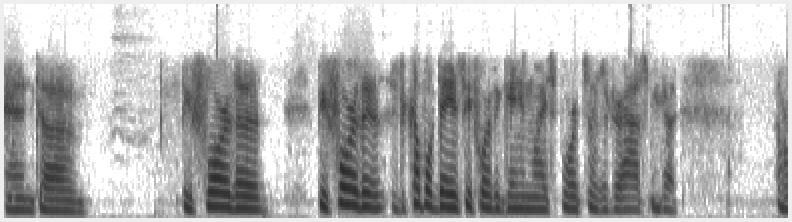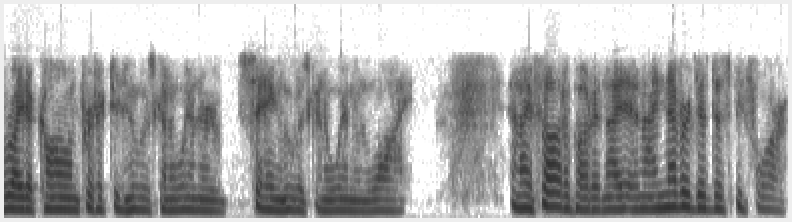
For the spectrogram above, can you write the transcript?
and uh, before the before the a couple of days before the game, my sports editor asked me to write a column predicting who was going to win or saying who was going to win and why. And I thought about it, and I and I never did this before,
